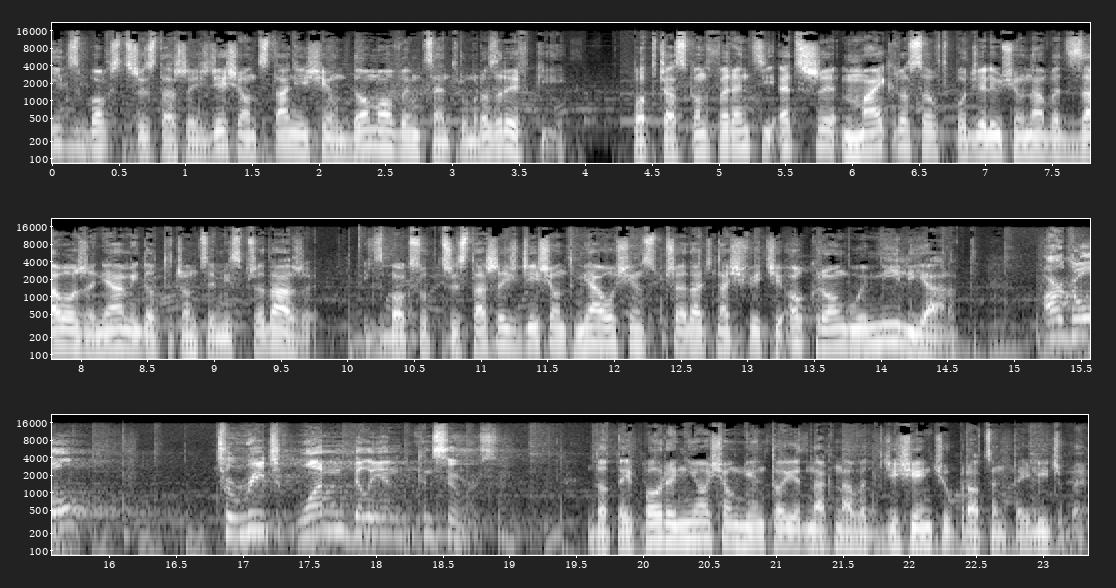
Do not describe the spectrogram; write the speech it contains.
Xbox 360 stanie się domowym centrum rozrywki. Podczas konferencji E3 Microsoft podzielił się nawet założeniami dotyczącymi sprzedaży. Xboxów 360 miało się sprzedać na świecie okrągły miliard. Our goal to reach 1 billion consumers. Do tej pory nie osiągnięto jednak nawet 10% tej liczby.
